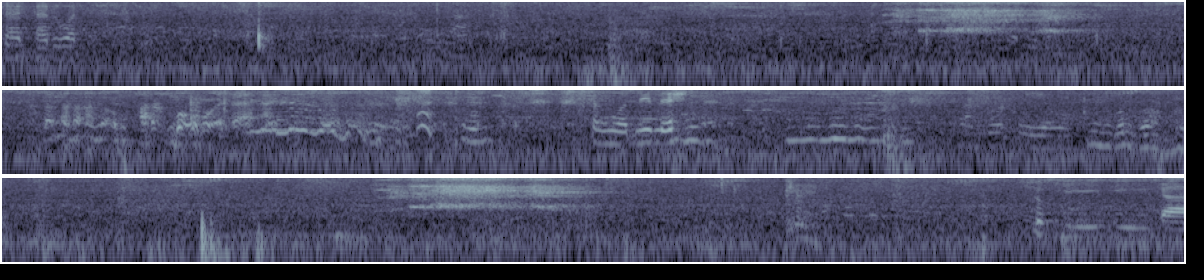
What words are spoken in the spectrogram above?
แต่ตรวจโบ ทั้งหมดนี่เลยสุขีตีกา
